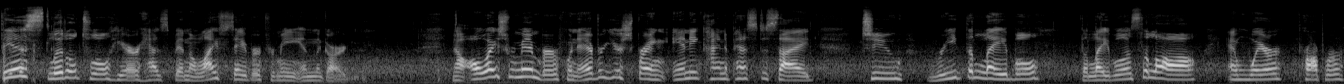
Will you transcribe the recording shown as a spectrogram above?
this little tool here has been a lifesaver for me in the garden. Now always remember, whenever you're spraying any kind of pesticide, to read the label, the label is the law, and wear proper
